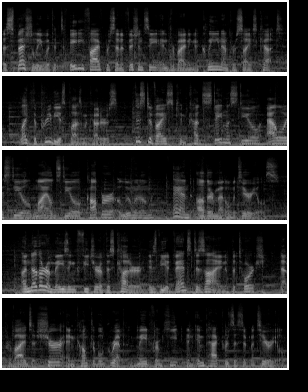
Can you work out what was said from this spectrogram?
especially with its 85% efficiency in providing a clean and precise cut. Like the previous plasma cutters, this device can cut stainless steel, alloy steel, mild steel, copper, aluminum, and other metal materials. Another amazing feature of this cutter is the advanced design of the torch that provides a sure and comfortable grip made from heat and impact resistant material.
